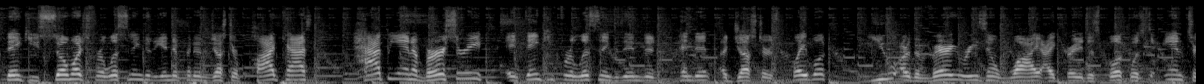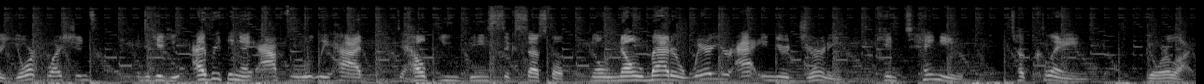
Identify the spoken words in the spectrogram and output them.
Thank you so much for listening to the Independent Adjuster podcast. Happy anniversary, and thank you for listening to the Independent Adjusters Playbook. You are the very reason why I created this book was to answer your questions and to give you everything I absolutely had to help you be successful. No, no matter where you're at in your journey, continue to claim your life.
